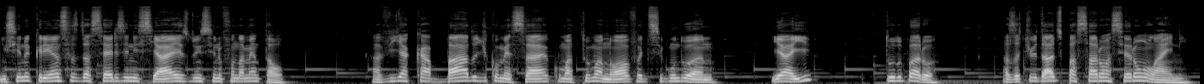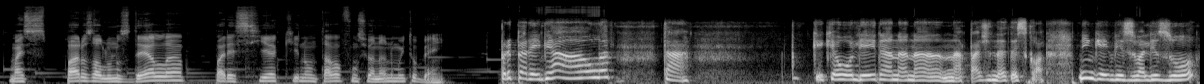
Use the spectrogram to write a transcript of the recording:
ensina crianças das séries iniciais do ensino fundamental. havia acabado de começar com uma turma nova de segundo ano. E aí, tudo parou. As atividades passaram a ser online, mas para os alunos dela parecia que não estava funcionando muito bem. Preparei minha aula, tá. O que, que eu olhei na, na, na página da escola? Ninguém visualizou,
